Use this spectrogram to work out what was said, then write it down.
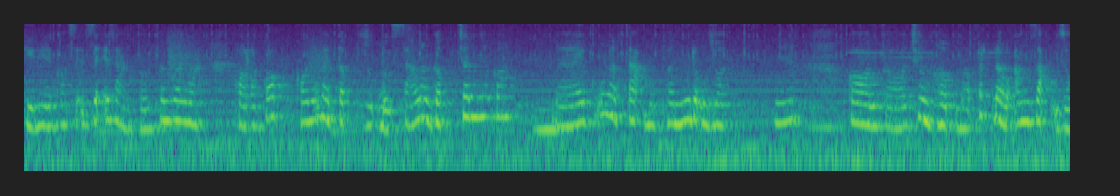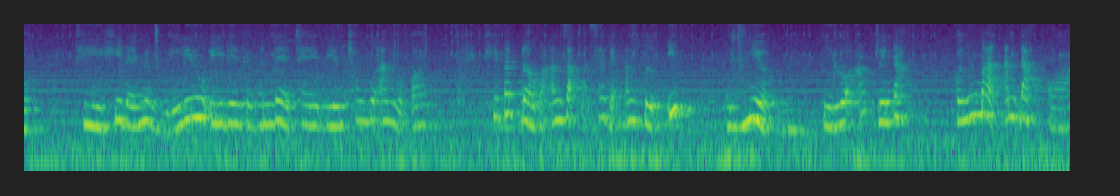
Thì thì con sẽ dễ dàng tống phân ra ngoài hoặc là có có những bài tập dụng buổi sáng là gập chân nha con. Đấy cũng là tạo một phần nhu động ruột nhé còn có trường hợp mà bắt đầu ăn dặm rồi thì khi đấy mình phải lưu ý đến cái vấn đề chế biến trong bữa ăn của con khi bắt đầu bạn ăn dặm, bạn sẽ phải ăn từ ít đến nhiều, từ loãng đến đặc. Có những bạn ăn đặc quá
